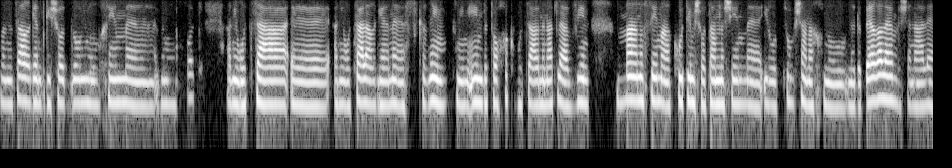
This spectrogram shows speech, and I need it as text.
אבל אני רוצה לארגן פגישות זום עם מומחים uh, ומומחות. אני רוצה, uh, אני רוצה לארגן uh, סקרים פנימיים בתוך הקבוצה על מנת להבין מה הנושאים האקוטיים שאותם נשים uh, ירצו שאנחנו נדבר עליהם ושנעלה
